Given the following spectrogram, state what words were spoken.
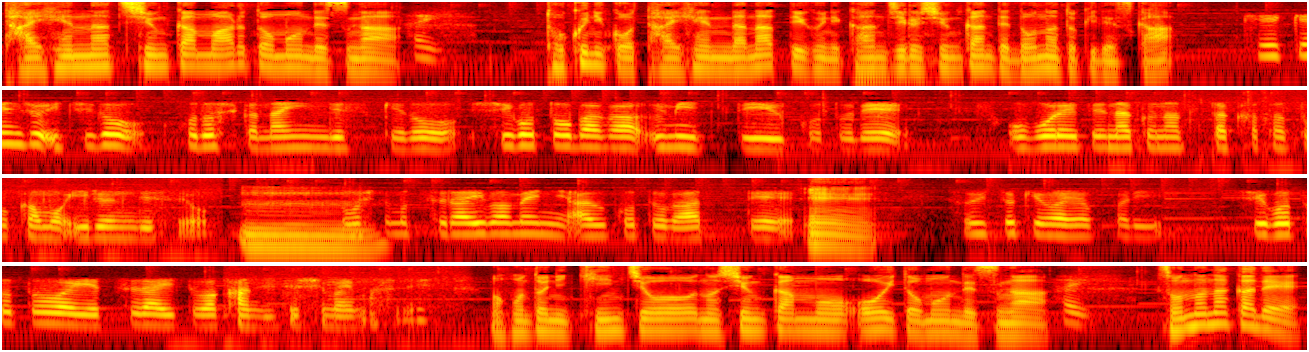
大変な瞬間もあると思うんですが、はい、特にこう大変だなっていうふうに感じる瞬間ってどんな時ですか？経験上一度ほどしかないんですけど仕事場が海っていうことで溺れて亡くなった方とかもいるんですよ。どうしても辛い場面に遭うことがあって、えー、そういう時はやっぱり仕事とはいえ辛いとは感じてしまいますね、まあ、本当に緊張の瞬間も多いと思うんですが、はい、そんな中で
